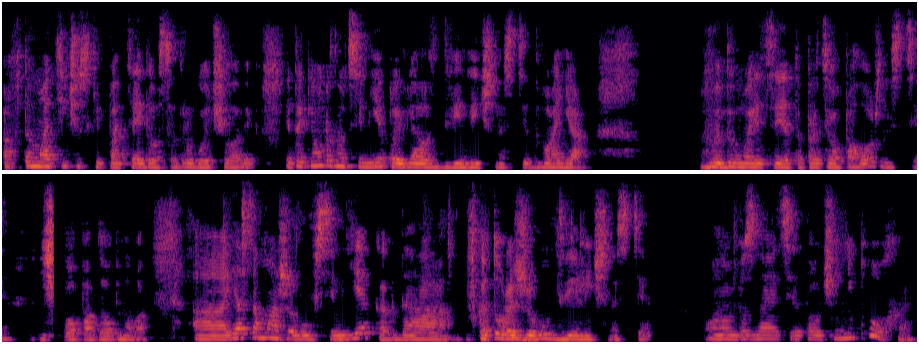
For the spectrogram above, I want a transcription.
автоматически подтягивался другой человек. И таким образом в семье появлялось две личности, два «я». Вы думаете, это противоположности? Ничего подобного. А, я сама живу в семье, когда, в которой живут две личности. Вы знаете, это очень неплохо.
